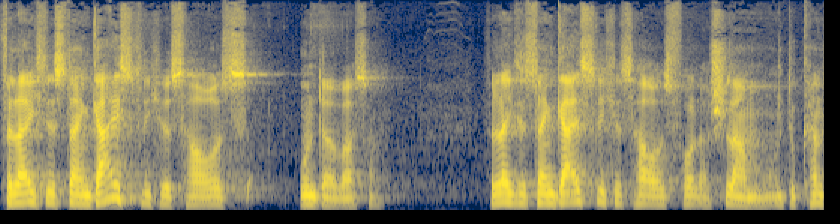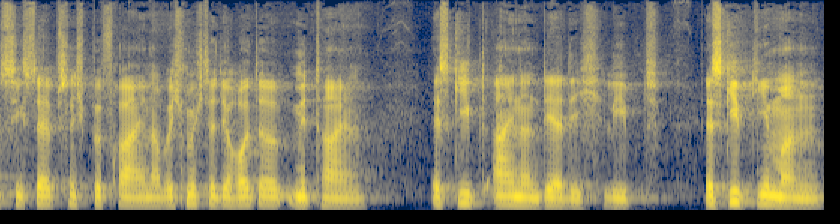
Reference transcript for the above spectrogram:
Vielleicht ist dein geistliches Haus unter Wasser. Vielleicht ist dein geistliches Haus voller Schlamm und du kannst dich selbst nicht befreien. Aber ich möchte dir heute mitteilen, es gibt einen, der dich liebt. Es gibt jemanden,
